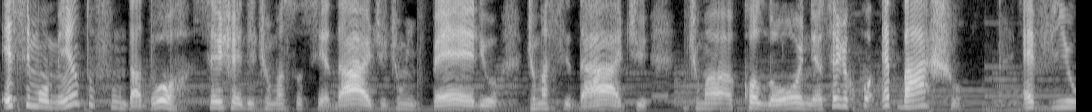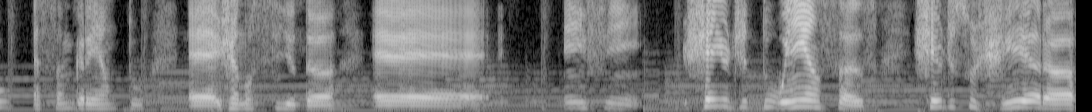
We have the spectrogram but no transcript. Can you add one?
Esse momento fundador, seja ele de uma sociedade, de um império, de uma cidade, de uma colônia, seja o que for, é baixo, é vil, é sangrento, é genocida, é. Enfim, cheio de doenças, cheio de sujeira,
